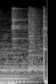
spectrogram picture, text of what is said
Thank you.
